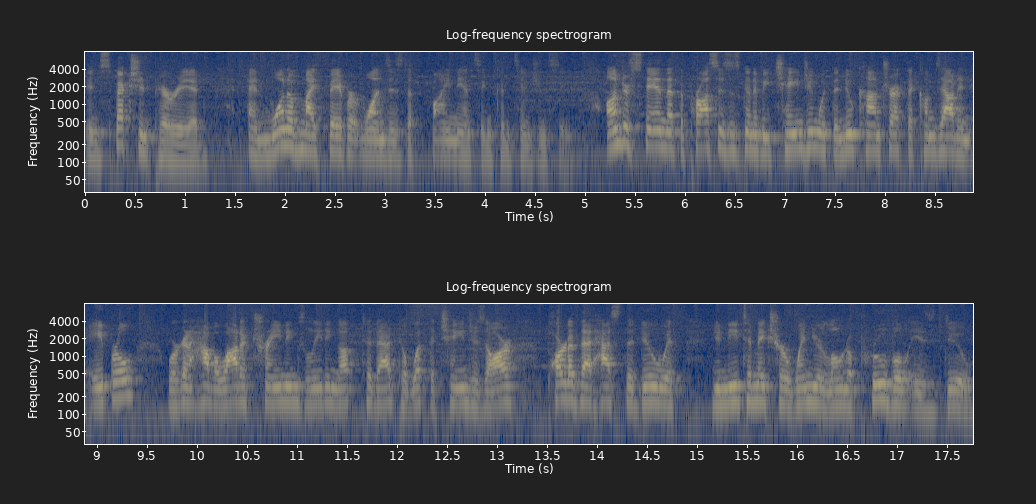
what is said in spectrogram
inspection period, and one of my favorite ones is the financing contingency. Understand that the process is going to be changing with the new contract that comes out in April We're going to have a lot of trainings leading up to that, to what the changes are. Part of that has to do with you need to make sure when your loan approval is due.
